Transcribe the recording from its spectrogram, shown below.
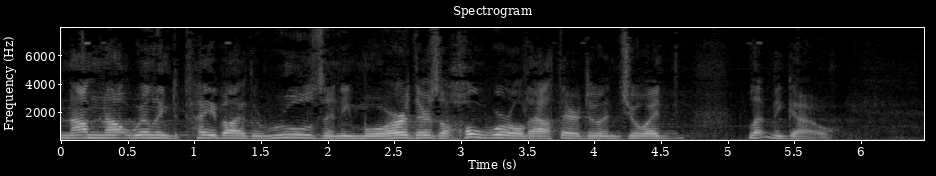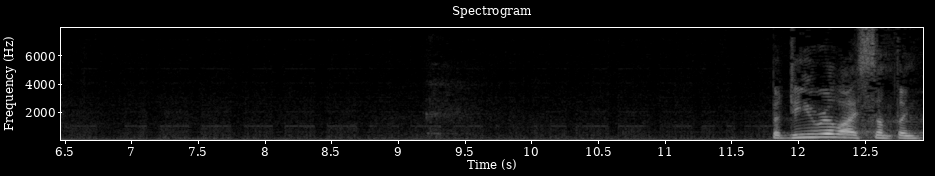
And I'm not willing to pay by the rules anymore. There's a whole world out there to enjoy. Let me go. But do you realize something?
